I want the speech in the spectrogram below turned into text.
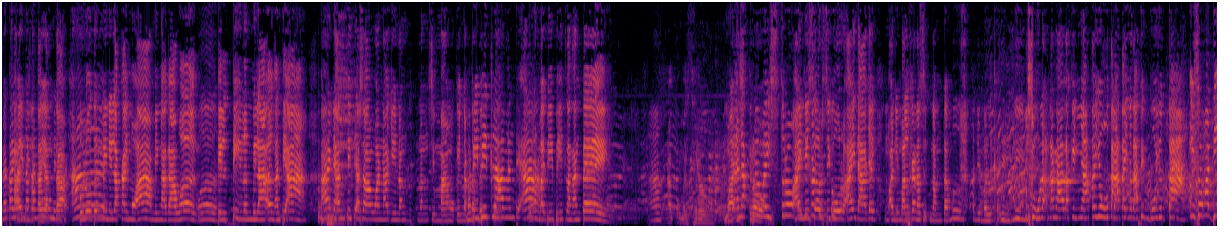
Natayanda ka. Ay. Buludon mi nilakay mo ah, mi ngagawan. Wow. Tiltilon mi laang, anti ah. Ay, ni anti ti asawa na di ng, ng simango kanya. Mabibit lang, ante ah. Mabibit lang, ante. Ah. Ako maestro. Anak na maestro. Ay, ni sir siguro. Ay, dajay. Kung animal ka na namdam mo. Animal ka ini. Isula na nga laking niya tayo. Tatay na dating guyod ta. Iso nga di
